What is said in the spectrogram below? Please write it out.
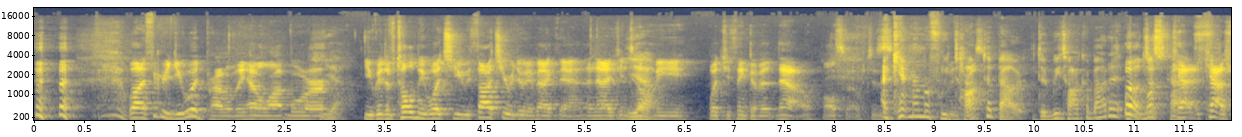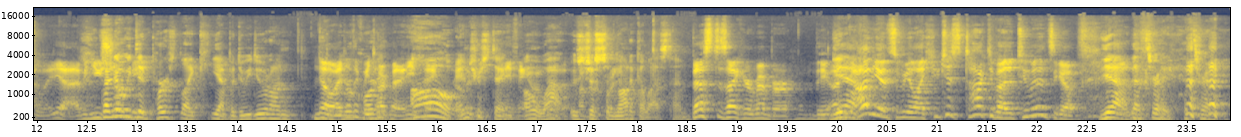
Well, I figured you would probably have a lot more. Yeah. You could have told me what you thought you were doing back then, and now you can tell Yeah. me what you think of it now, also. Which is I can't remember if we talked about it. Did we talk about it? Well, We just ca- casually, yeah. I mean, you. But I know we me- did pers- like yeah, but do we do it on? No, I don't think we talked about anything. Oh, think we did interesting. anything Oh wow, it was just Subnautica last time. Best as I can remember, the, Yeah. the audience will be like, "You just talked about it two minutes ago." Yeah, that's right. That's right.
